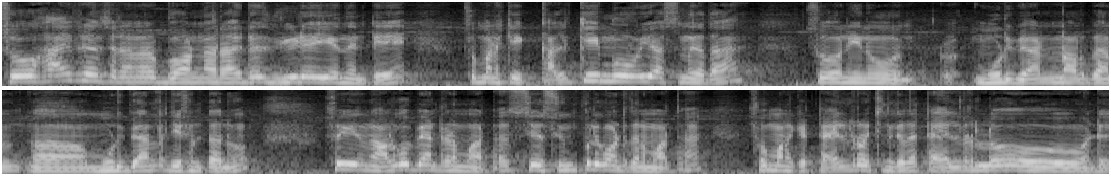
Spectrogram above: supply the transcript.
సో హాయ్ ఫ్రెండ్స్ ఎలా బాగున్నారా? ఈరోజు వీడియో ఏంటంటే సో మనకి కల్కి మూవీ వస్తుంది కదా? సో నేను మూడు బ్యాండ్లు నాలుగు బ్యాండ్ మూడు బ్యాండ్లు చేసి ఉంటాను సో ఇది నాలుగో బ్యాండ్ అనమాట సో సింపుల్గా ఉంటుంది అనమాట సో మనకి టైలర్ వచ్చింది కదా టైలర్లో అంటే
